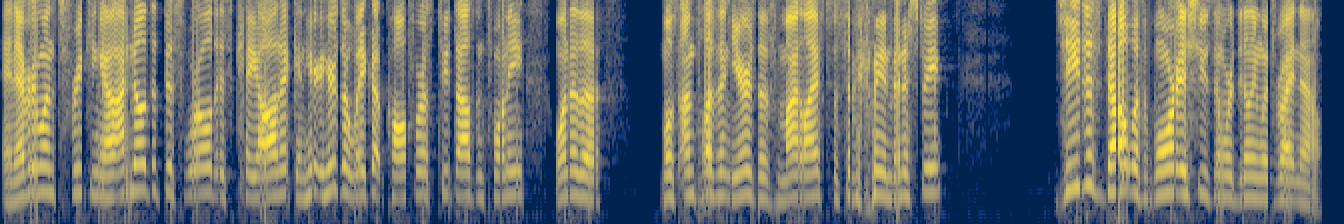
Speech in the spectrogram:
and everyone's freaking out. I know that this world is chaotic. And here, here's a wake up call for us 2020, one of the most unpleasant years of my life, specifically in ministry. Jesus dealt with more issues than we're dealing with right now.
